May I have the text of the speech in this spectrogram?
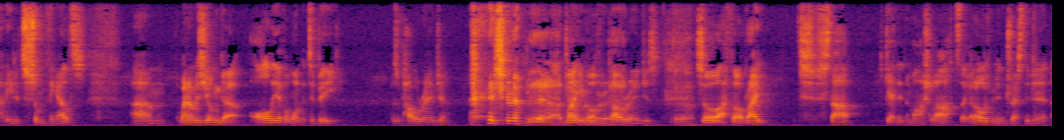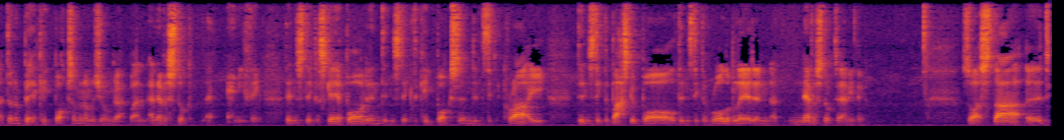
I needed something else. Um, when I was younger, all I ever wanted to be was a Power Ranger. do you remember Yeah, the Mighty Morphin Power yeah. Rangers? Yeah. So I thought, right, start getting into martial arts. Like I'd always been interested in it. I'd done a bit of kickboxing when I was younger, but I never stuck at anything. Didn't stick to skateboarding. Didn't stick to kickboxing. Didn't stick to karate. Didn't stick to basketball, didn't stick to rollerblading, I never stuck to anything. So I started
